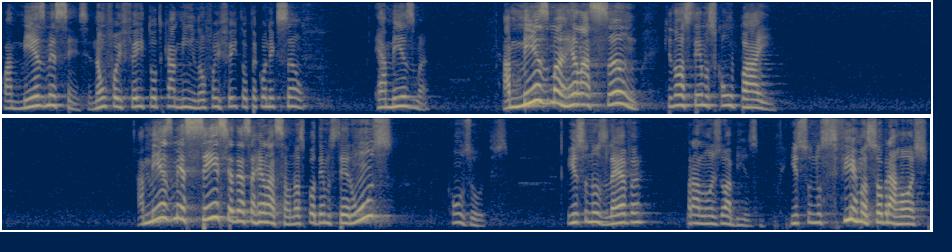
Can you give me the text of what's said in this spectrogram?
Com a mesma essência. Não foi feito outro caminho, não foi feita outra conexão. É a mesma. A mesma relação que nós temos com o Pai. A mesma essência dessa relação nós podemos ter uns com os outros. Isso nos leva para longe do abismo. Isso nos firma sobre a rocha.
